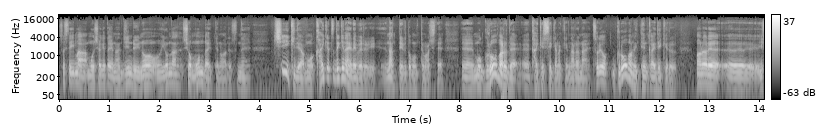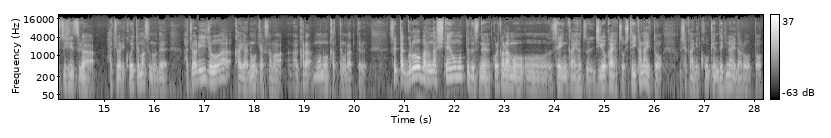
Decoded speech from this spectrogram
そして今申し上げたような人類のいろんな諸問題っていうのはですね地域ではもう解決できないレベルになっていると思ってまして、えー、もうグローバルで解決していかなきゃならない。それをグローバルに展開できる。我々、えー、輸出比率が8割超えてますので8割以上は海外のお客様から物を買ってもらってる。そういったグローバルな視点を持ってですねこれからも製品開発事業開発をしていかないと社会に貢献できないだろうと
